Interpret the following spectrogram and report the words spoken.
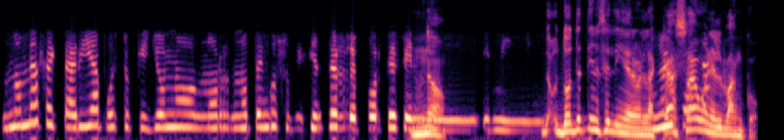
no me afectaría puesto que yo no, no, no tengo suficientes reportes en, mi, ¿Dónde tienes el dinero? ¿En la casa o en el banco?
